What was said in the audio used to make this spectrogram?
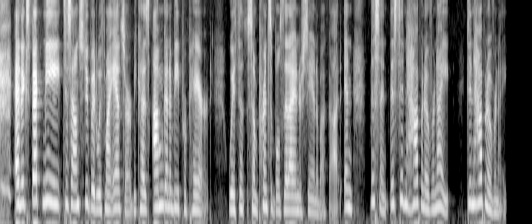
and expect me to sound stupid with my answer because I'm going to be prepared with some principles that I understand about God. And listen, this didn't happen overnight. Didn't happen overnight.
